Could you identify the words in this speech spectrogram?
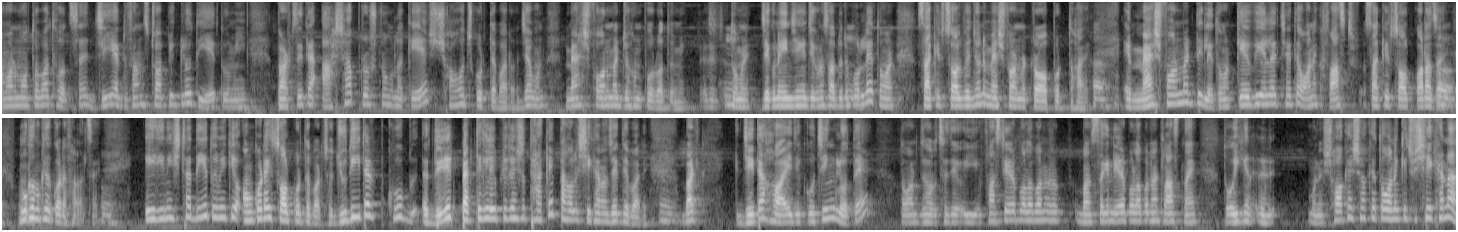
আমার মতবাদ হচ্ছে যে অ্যাডভান্স টপিকগুলো দিয়ে তুমি ভার্সিটিতে আসা প্রশ্নগুলোকে সহজ করতে পারো। যেমন ম্যাশ ফরম্যাট যখন পড়ব তুমি তুমি যে কোনো ইঞ্জিনিয়ারিং যে কোনো সাবজেক্ট পড়লে তোমার সার্কিট সলভের জন্য ম্যাশ ফরম্যাট ড্র করতে হয়। হ্যাঁ। এই ম্যাশ ফরম্যাট দিলে তোমার কেভিএল এর চাইতে অনেক ফাস্ট সার্কিট সলভ করা যায় মুখোমুখি করে ফেলা যায়। এই জিনিসটা দিয়ে তুমি কি অঙ্কটাই সলভ করতে পারছ? যদি এটার খুব ডিরেক্ট প্র্যাকটিক্যাল অ্যাপ্লিকেশন থাকে তাহলে শেখানো যেতে পারে। বাট যেটা হয় যে কোচিংগুলোতে তোমার ধর হচ্ছে যে ওই ফার্স্ট ইয়ার পলাপানোর বা সেকেন্ড ইয়ার পলাপানোর ক্লাস নাই তো ওইখানে মানে শখে শখে তো অনেক কিছু শেখে না।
